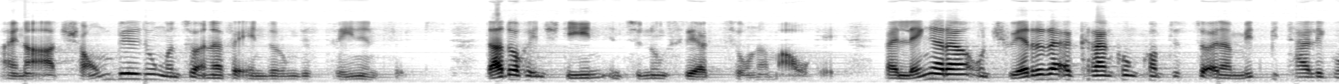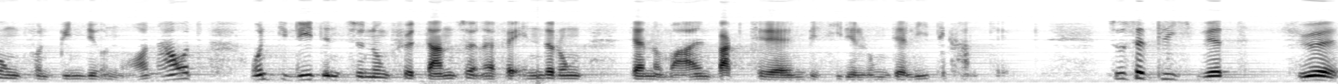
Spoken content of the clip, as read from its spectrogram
einer Art Schaumbildung und zu einer Veränderung des Tränenfilms. Dadurch entstehen Entzündungsreaktionen am Auge. Bei längerer und schwererer Erkrankung kommt es zu einer Mitbeteiligung von Binde- und Hornhaut und die Lidentzündung führt dann zu einer Veränderung der normalen bakteriellen Besiedelung der Lidkante. Zusätzlich wird für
